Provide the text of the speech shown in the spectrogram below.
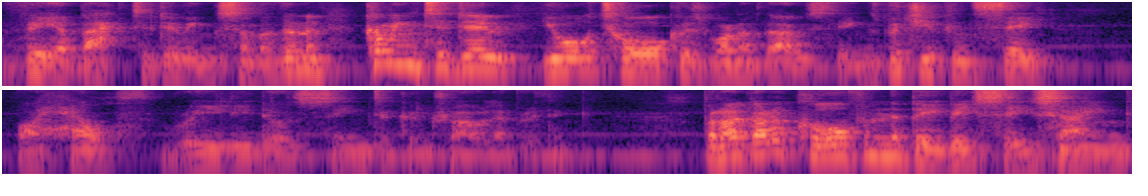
veer back to doing some of them. And coming to do your talk was one of those things. But you can see my health really does seem to control everything. But I got a call from the BBC saying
